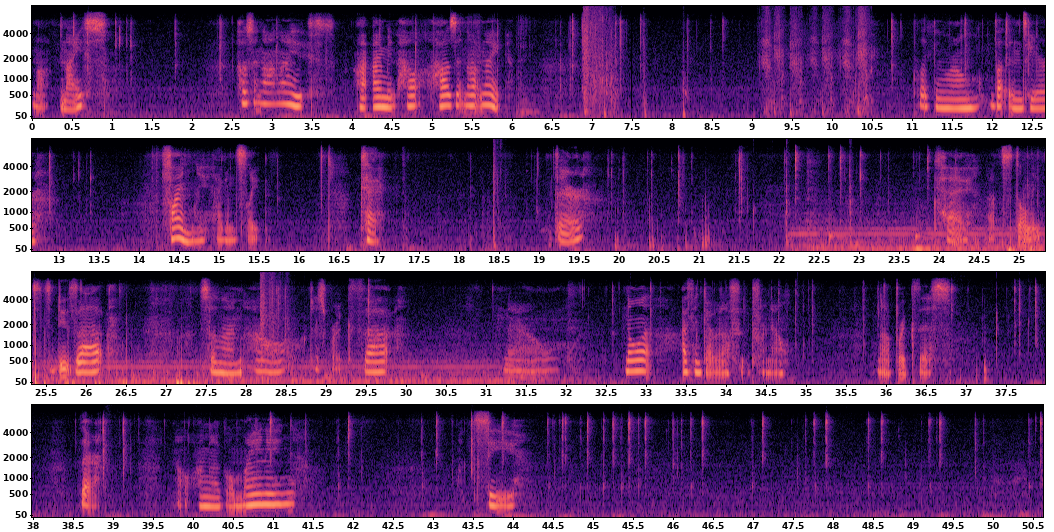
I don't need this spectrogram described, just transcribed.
not nice. How's it not nice? I, I mean, how how's it not night? Clicking wrong buttons here. finally, I can sleep. Okay. There. Okay, that still needs to do that. So then I'll just break that. Now, you know what? I think I have enough food for now. Now break this. There. Now I'm gonna go mining. Let's see.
